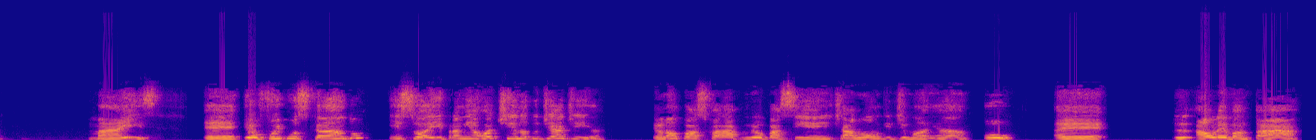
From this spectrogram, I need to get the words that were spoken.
mas é, eu fui buscando isso aí para minha rotina do dia a dia. Eu não posso falar para o meu paciente alongue de manhã ou é, ao levantar,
